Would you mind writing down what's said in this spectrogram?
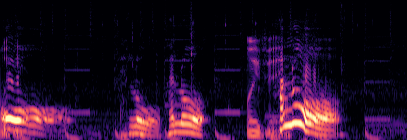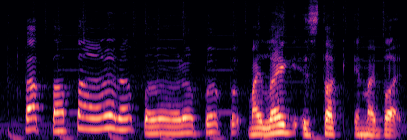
Oh, hello, hello, Oy vey. hello. My leg is stuck in my butt.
